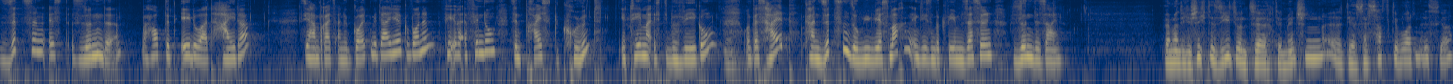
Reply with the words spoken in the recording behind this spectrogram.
Sitzen ist Sünde, behauptet Eduard Haider. Sie haben bereits eine Goldmedaille gewonnen für Ihre Erfindung, sind preisgekrönt. Ihr Thema ist die Bewegung. Und weshalb kann Sitzen, so wie wir es machen, in diesen bequemen Sesseln, Sünde sein? Wenn man die Geschichte sieht und äh, den Menschen, äh, der sesshaft geworden ist, ja,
